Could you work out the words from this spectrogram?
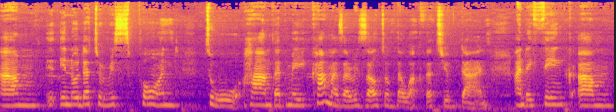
um, in order to respond to harm that may come as a result of the work that you've done. And I think, um,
